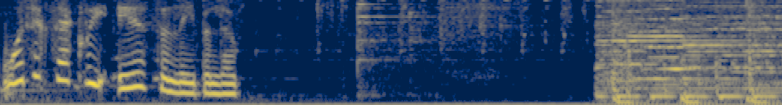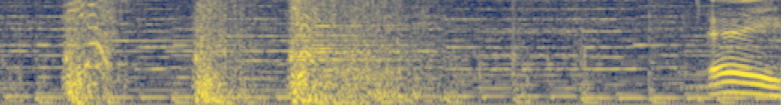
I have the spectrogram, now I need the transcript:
what exactly is the Libelo? Hey,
